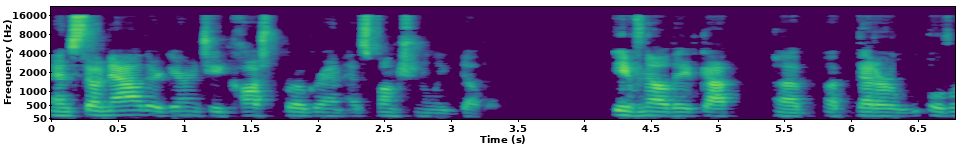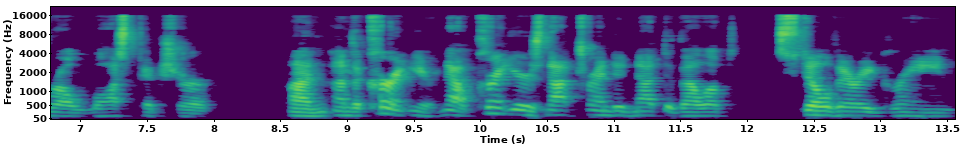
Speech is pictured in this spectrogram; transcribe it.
And so now their guaranteed cost program has functionally doubled. even though they've got a, a better overall loss picture on on the current year. Now, current year is not trended, not developed, still very green,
